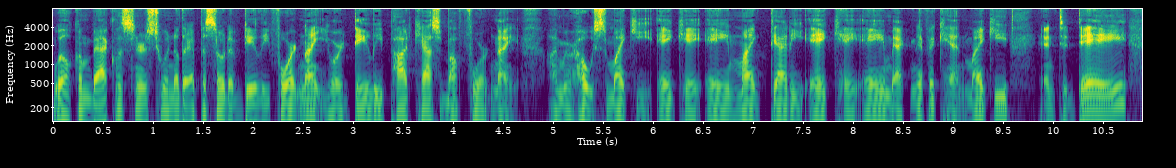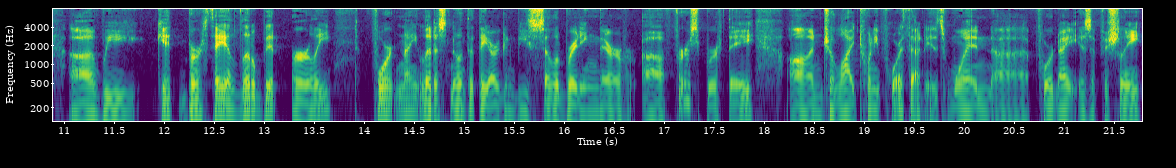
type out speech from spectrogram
Welcome back, listeners, to another episode of Daily Fortnite, your daily podcast about Fortnite. I'm your host, Mikey, aka Mike Daddy, aka Magnificent Mikey, and today uh, we get birthday a little bit early. Fortnite let us know that they are going to be celebrating their uh, first birthday on July 24th. That is when uh, Fortnite is officially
